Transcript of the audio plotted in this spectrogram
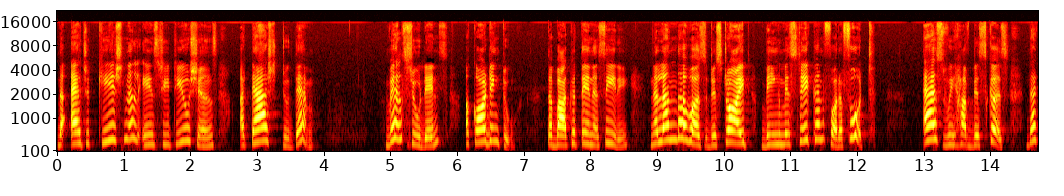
the educational institutions attached to them. Well students, according to Tabaqat-e-Nasiri, Nalanda was destroyed being mistaken for a fort. As we have discussed that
